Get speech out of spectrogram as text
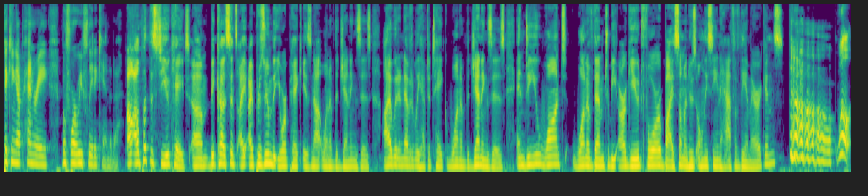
picking up Henry before we flee to Canada. I'll, I'll put this to you, Kate, um, because since I, I presume that your pick is not one of the Jenningses, I would inevitably have to take one of the Jenningses. And do you want one of them to be argued for by someone who's only seen half of the Americans? Well,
